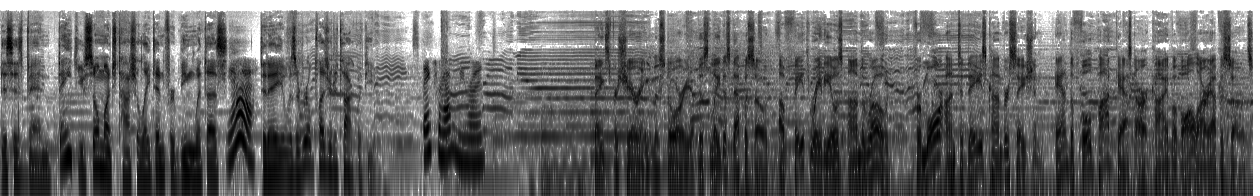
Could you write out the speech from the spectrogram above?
this has been. Thank you so much, Tasha Layton, for being with us Yeah. today. It was a real pleasure to talk with you. Thanks for having me, Ryan. Thanks for sharing in the story of this latest episode of Faith Radio's On the Road. For more on today's conversation and the full podcast archive of all our episodes,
